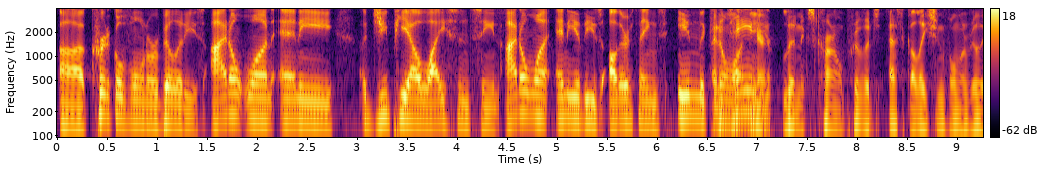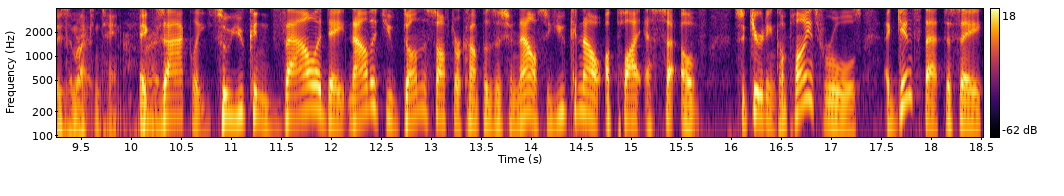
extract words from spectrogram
uh, critical vulnerabilities. I don't want any uh, GPL licensing. I don't want any of these other things in the I don't container. want any Linux kernel privilege escalation vulnerabilities in my container. Exactly. So you can validate now that you've done the software composition now, so you can now apply a set of security and compliance rules against that to say,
